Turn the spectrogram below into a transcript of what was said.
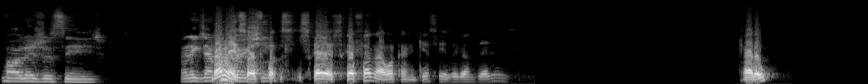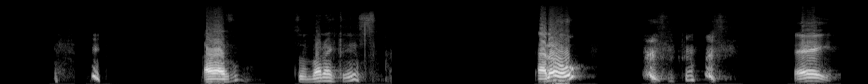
bon, là, je sais. Fallait que non, mais ce serait, ce serait fun d'avoir comme guest Reza Gonzalez. Allô? Ah, à vous? C'est une bonne actrice. Allô? hey!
